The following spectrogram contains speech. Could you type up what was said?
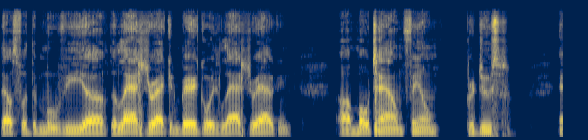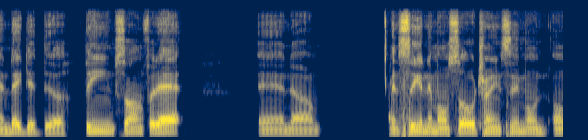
that was for the movie uh, The Last Dragon, Berry Gordy's Last Dragon, uh, Motown film produced, and they did the theme song for that. And um, and seeing them on Soul Train, seeing them on, on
